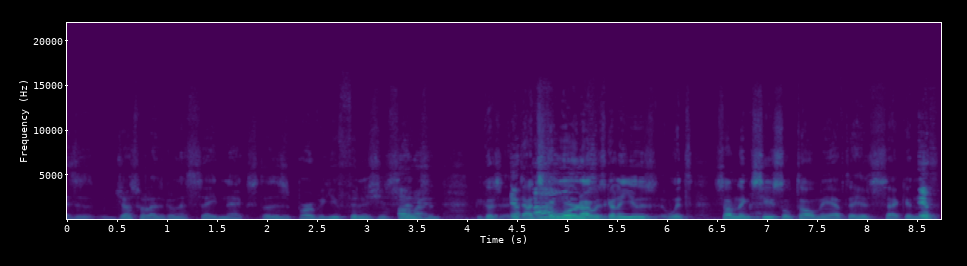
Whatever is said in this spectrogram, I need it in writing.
this is just what I was going to say next. So this is perfect. You finish your sentence right. because If that's I the word I was going to use with something Cecil told me after his second If-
